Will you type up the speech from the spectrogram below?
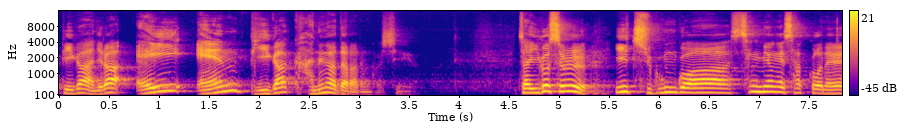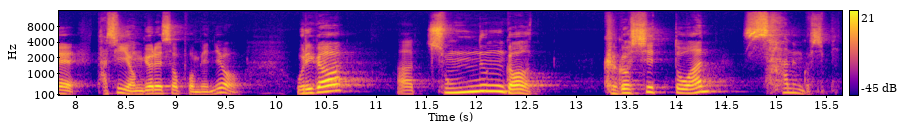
B가 아니라 A and B가 가능하다라는 것이에요. 자, 이것을 이 죽음과 생명의 사건에 다시 연결해서 보면요. 우리가 아, 죽는 것, 그것이 또한 사는 것입니다.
